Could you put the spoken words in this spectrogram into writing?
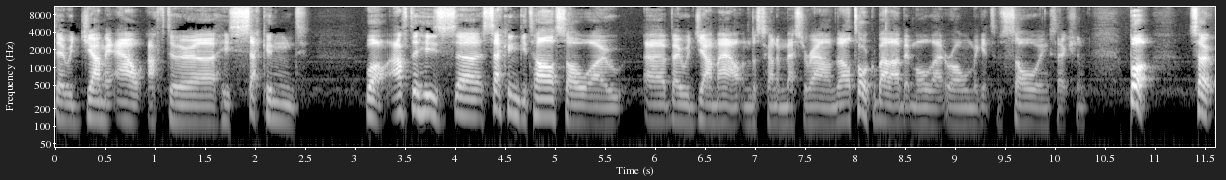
they would jam it out after uh, his second, well, after his uh, second guitar solo. Uh, they would jam out and just kind of mess around, and I'll talk about that a bit more later on when we get to the soloing section. But so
